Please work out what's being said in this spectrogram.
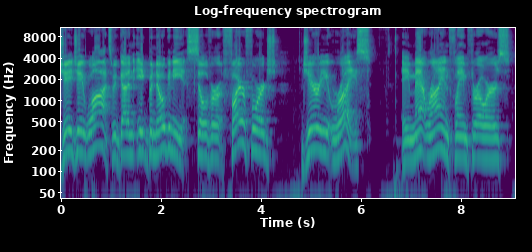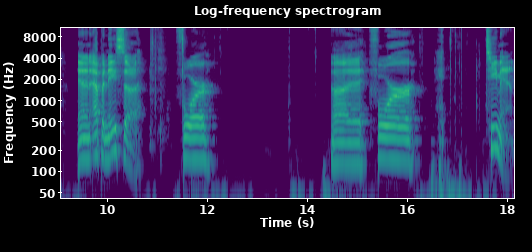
JJ Watts, we've got an Igbinoghene silver Fireforged Jerry Rice, a Matt Ryan flamethrowers, and an Epenesa for uh, for T Man.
